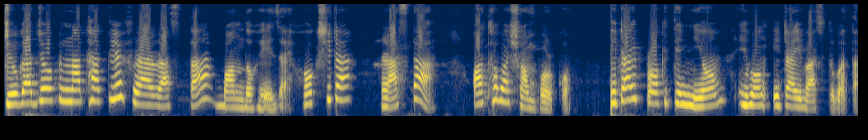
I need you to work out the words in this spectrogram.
যোগাযোগ না থাকলে ফেরার রাস্তা বন্ধ হয়ে যায়। হোক সেটা রাস্তা অথবা সম্পর্ক। এটাই প্রকৃতির নিয়ম এবং এটাই বাস্তবতা।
